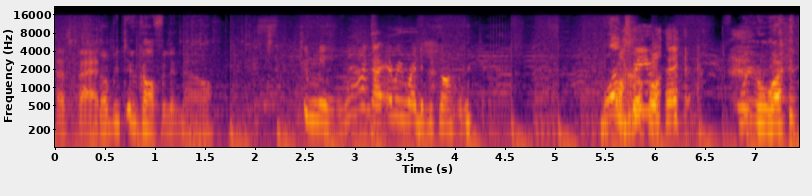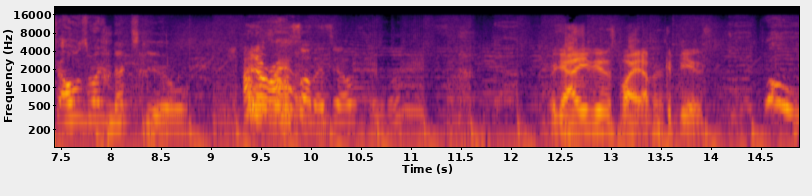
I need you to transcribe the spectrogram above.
that's bad. Don't be too confident now. What you mean, man? I got every right to be confident. What? what? Wait, what? I was right next to you. I know, right? I saw that too. I like. Okay, how do you do this fight? I'm confused. Whoa!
